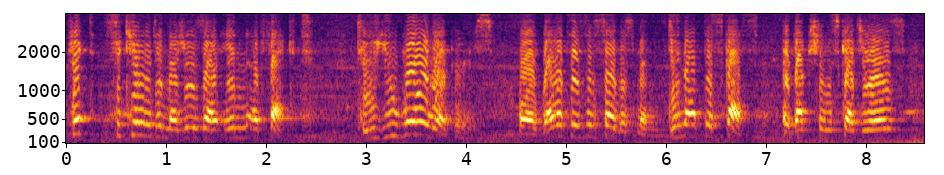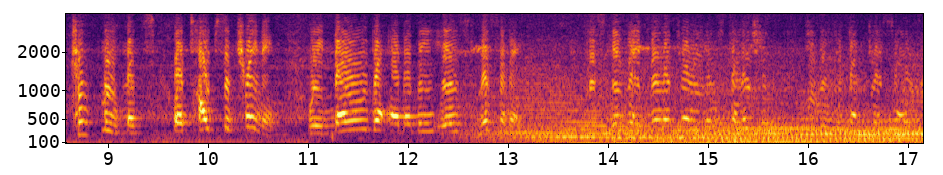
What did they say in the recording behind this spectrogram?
strict security measures are in effect. To you war workers or relatives of servicemen, do not discuss production schedules, troop movements, or types of training. We know the enemy is listening. This is a military installation. You will conduct yourselves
